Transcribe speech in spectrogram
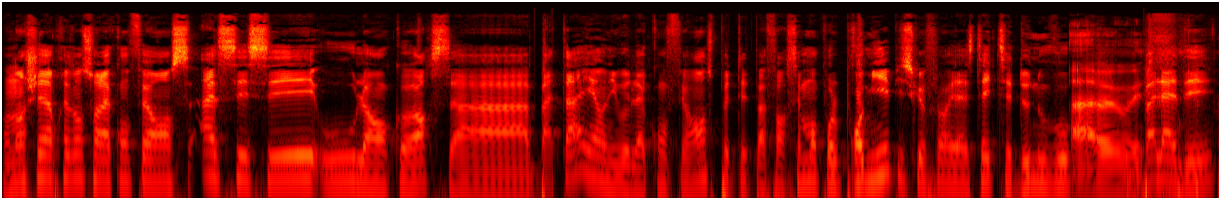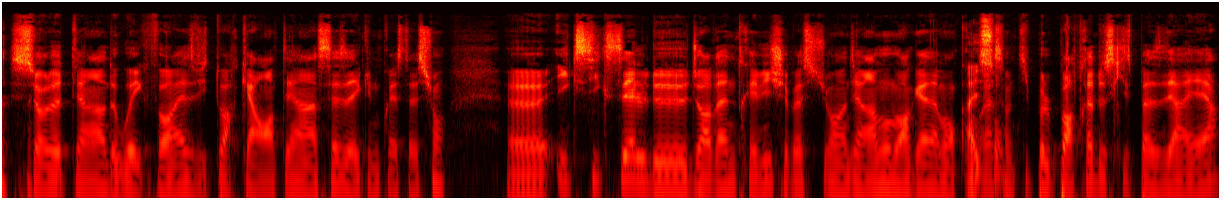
On enchaîne à présent sur la conférence ACC, où là encore, ça bataille hein, au niveau de la conférence, peut-être pas forcément pour le premier, puisque Florida State s'est de nouveau ah, baladé sur le terrain de Wake Forest, victoire 41 à 16 avec une prestation euh, XXL de Jordan Trevi. Je sais pas si tu veux en dire un mot, Morgan, avant qu'on ah, un petit peu le portrait de ce qui se passe derrière.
